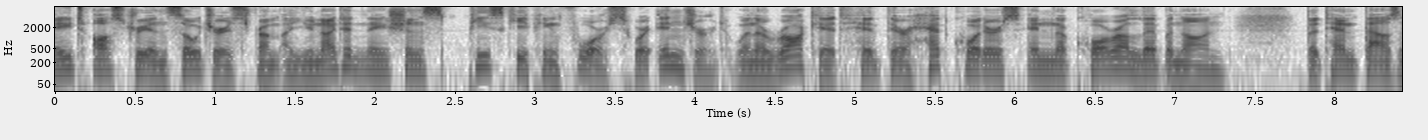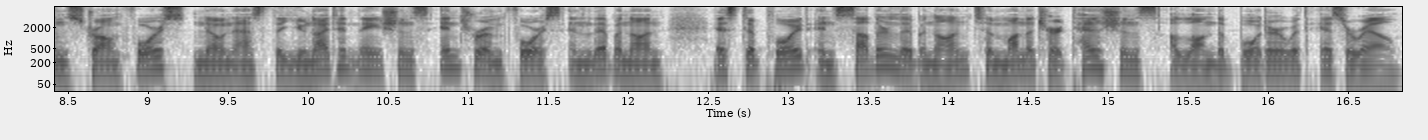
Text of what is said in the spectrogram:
Eight Austrian soldiers from a United Nations peacekeeping force were injured when a rocket hit their headquarters in Naqoura, Lebanon. The 10,000 strong force, known as the United Nations Interim Force in Lebanon, is deployed in southern Lebanon to monitor tensions along the border with Israel.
